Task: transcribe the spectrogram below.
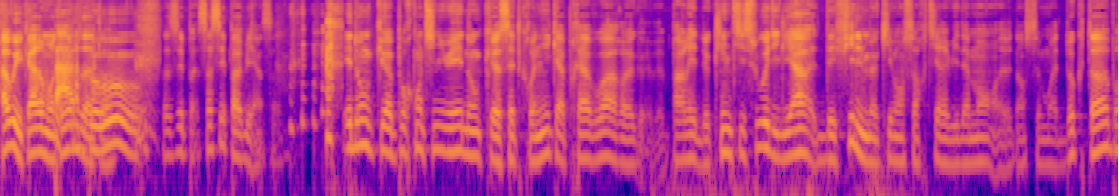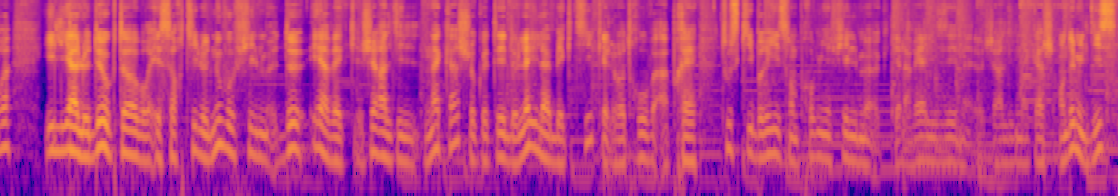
Ah oui, carrément. Pas ça, toi. beau. Ça c'est pas, ça c'est pas bien ça. Et donc pour continuer donc cette chronique après avoir euh, parlé de Clint Eastwood, il y a des films qui vont sortir évidemment euh, dans ce mois d'octobre. Il y a le 2 octobre est sorti le nouveau film de et avec Géraldine Nakache aux côtés de Leila Bekti qu'elle retrouve après Tout ce qui brille, son premier film qu'elle a réalisé euh, Géraldine Nakache en 2010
